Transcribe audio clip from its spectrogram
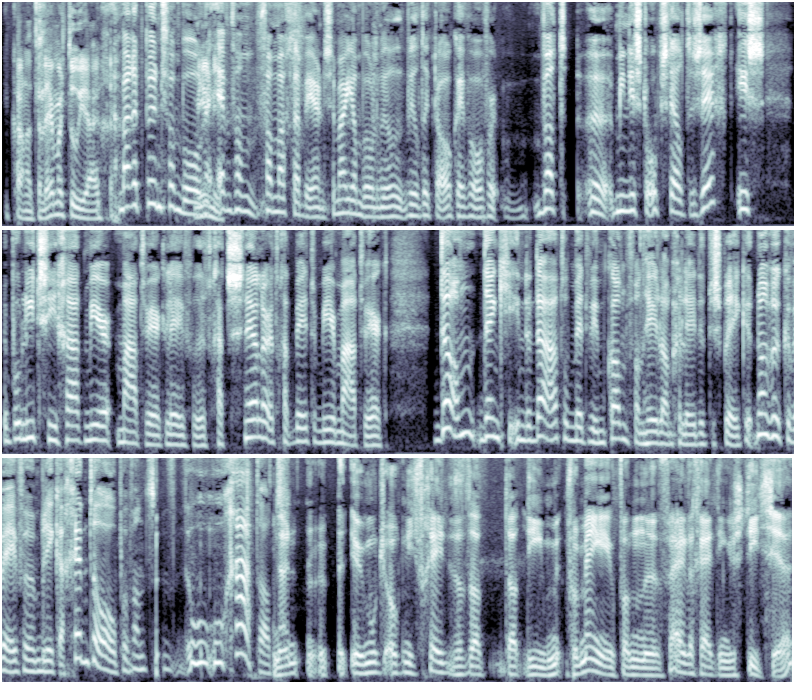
ik kan het alleen maar toejuichen. Maar het punt van Bonen en van, van Magda Bernsen... maar Jan Bonen wil, wilde ik daar ook even over. Wat uh, minister Opstelten zegt is... de politie gaat meer maatwerk leveren. Het gaat sneller, het gaat beter, meer maatwerk. Dan denk je inderdaad, om met Wim Kan van heel lang geleden te spreken... dan rukken we even een blik agenten open. Want hoe, hoe gaat dat? Nou, u moet ook niet vergeten dat, dat, dat die vermenging van uh, veiligheid en justitie... Hè?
